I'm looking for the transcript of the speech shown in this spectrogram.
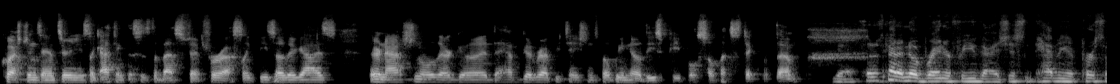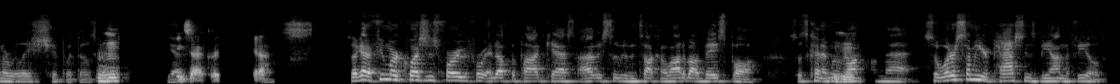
questions answered. And he's like, I think this is the best fit for us. Like these other guys, they're national, they're good, they have good reputations, but we know these people, so let's stick with them. Yeah, so it's kind of no brainer for you guys just having a personal relationship with those guys. Mm-hmm. Yeah, exactly. Yeah. So I got a few more questions for you before we end off the podcast. Obviously, we've been talking a lot about baseball. So let's kind of move mm-hmm. on from that. So, what are some of your passions beyond the field?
